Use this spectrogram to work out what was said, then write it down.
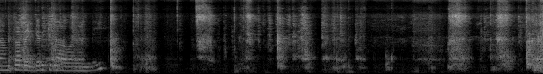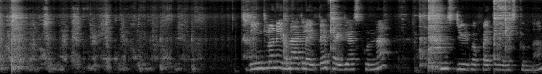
ఇదంతా దగ్గరికి రావాలండి. దీంట్లోనే ఇందాకలైతే ఫ్రై చేసుకున్న జీడిపప్పు అయితే వేసుకుందాం.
